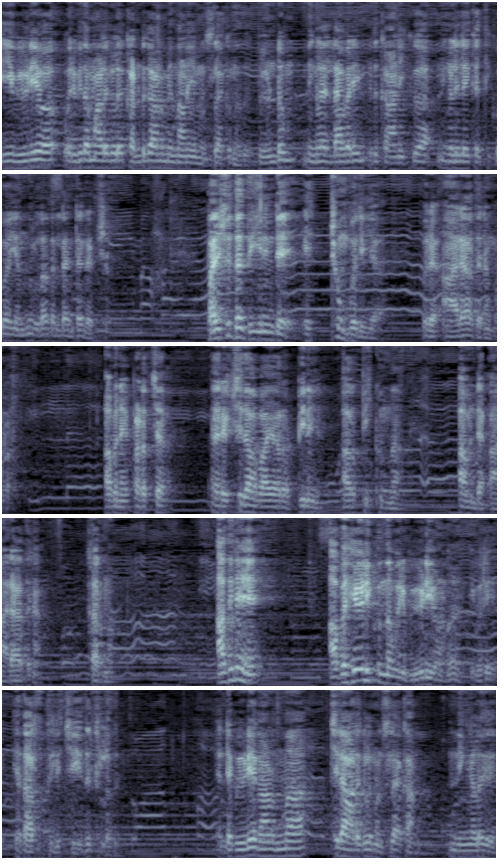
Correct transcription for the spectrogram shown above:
ഈ വീഡിയോ ഒരുവിധം ആളുകൾ കണ്ടു കാണുമെന്നാണ് ഞാൻ മനസ്സിലാക്കുന്നത്. വീണ്ടും നിങ്ങൾ എല്ലാവരെയും ഇത് കാണിക്കുക നിങ്ങളിലേക്ക് എത്തിക്കുക എന്നുള്ളതല്ല എന്റെ ലക്ഷ്യം. പരിശുദ്ധ ദീനിന്റെ ഏറ്റവും വലിയ ഒരു ആരാധനമുറ. അവനെ പടച്ച രക്ഷിതാവായ റബ്ബിന് അർപ്പിക്കുന്ന അവന്റെ ആരാധന കർമ്മം. അതിനെ അവഹേളിക്കുന്ന ഒരു വീഡിയോ ആണ് ഇവർ യഥാർത്ഥത്തിൽ ചെയ്തിട്ടുള്ളത്. എന്റെ വീഡിയോ കാണുന്ന ചില ആളുകൾ മനസ്സിലാക്കാം നിങ്ങൾ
